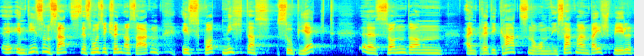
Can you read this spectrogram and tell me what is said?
äh, in diesem Satz, das muss ich schon noch sagen, ist Gott nicht das Subjekt, äh, sondern ein Prädikatsnomen. Ich sage mal ein Beispiel.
